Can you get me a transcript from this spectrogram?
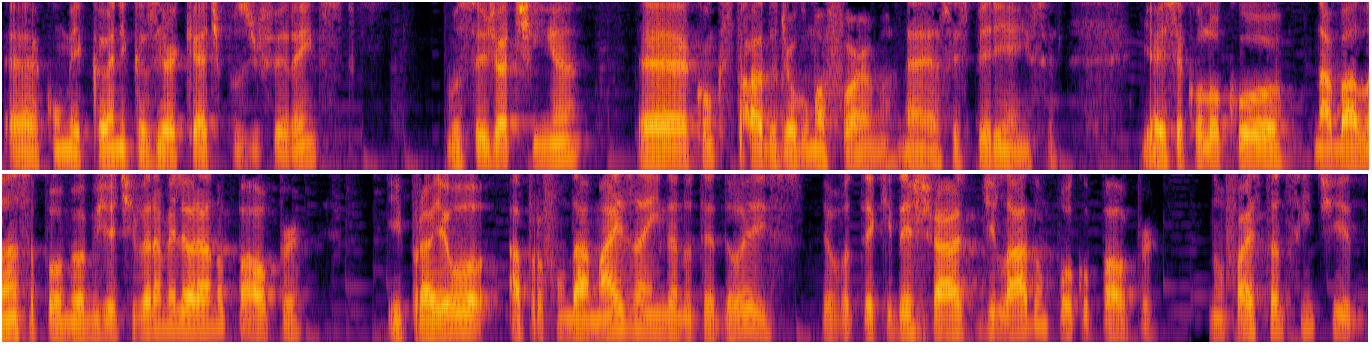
é, com mecânicas e arquétipos diferentes, você já tinha é, conquistado de alguma forma né, essa experiência. E aí você colocou na balança, pô, meu objetivo era melhorar no Pauper. E para eu aprofundar mais ainda no T2, eu vou ter que deixar de lado um pouco o Pauper. Não faz tanto sentido.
